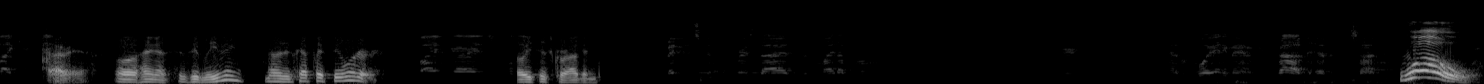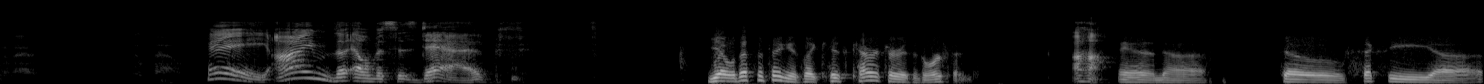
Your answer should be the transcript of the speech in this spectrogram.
like him. All right. Oh, hang on. Is he leaving? No, he's got to place the order. Oh, he's just grogging. Whoa! Hey, I'm the Elvis's dad. Yeah, well, that's the thing is like his character is an orphan, Uh huh. and uh, so sexy uh,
